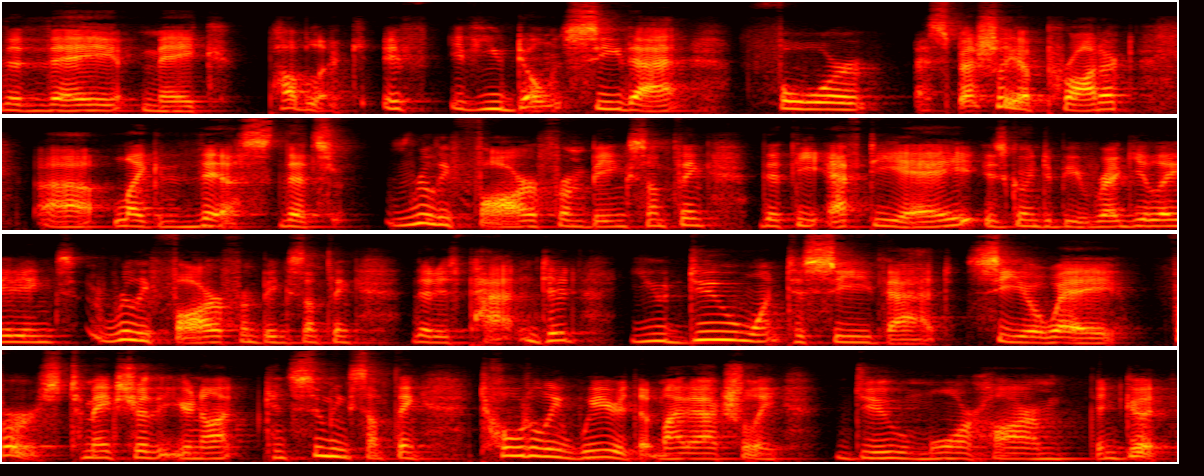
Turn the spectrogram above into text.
that they make public. If if you don't see that for especially a product uh, like this that's really far from being something that the FDA is going to be regulating, really far from being something that is patented, you do want to see that COA first to make sure that you're not consuming something totally weird that might actually do more harm than good.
